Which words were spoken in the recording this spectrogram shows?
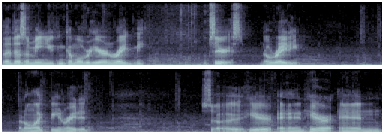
That doesn't mean you can come over here and raid me. I'm serious. No raiding. I don't like being raided. So here and here and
